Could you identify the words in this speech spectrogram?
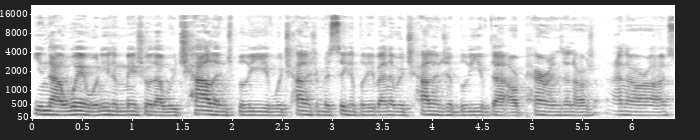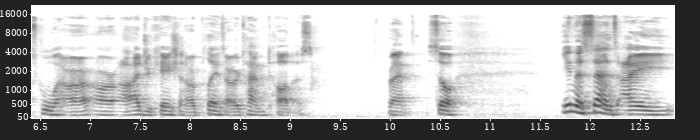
in that way, we need to make sure that we challenge belief, we challenge a mistaken belief, and then we challenge a belief that our parents and our and our uh, school, our, our, our education, our place, our time taught us, right? So, in a sense, I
